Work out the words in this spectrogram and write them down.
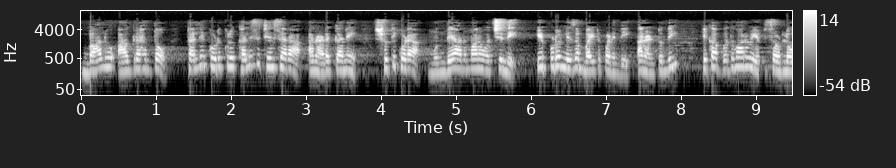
బాలు ఆగ్రహంతో తల్లి కొడుకులు కలిసి చేశారా? అని అడగగానే శృతి కూడా ముందే అనుమానం వచ్చింది. ఇప్పుడు నిజం బయటపడింది అని అంటుంది. ఇక బుధవారం ఎపిసోడ్లో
